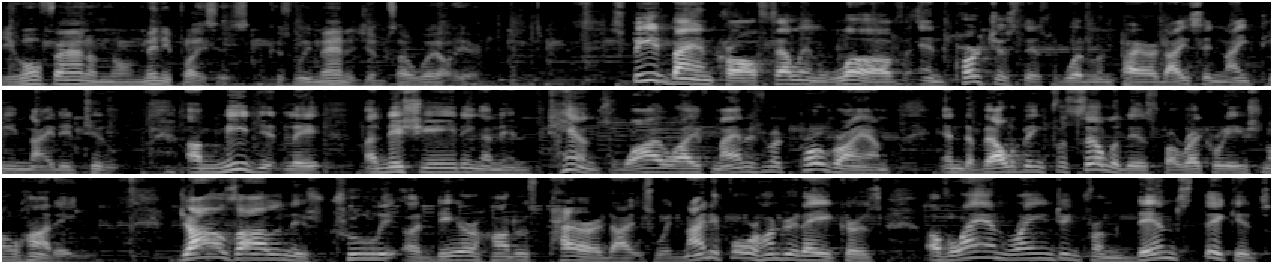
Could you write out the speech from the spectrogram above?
You won't find them on many places because we manage them so well here. Speed Bancroft fell in love and purchased this woodland paradise in 1992, immediately initiating an intense wildlife management program and developing facilities for recreational hunting. Giles Island is truly a deer hunter's paradise with 9,400 acres of land ranging from dense thickets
